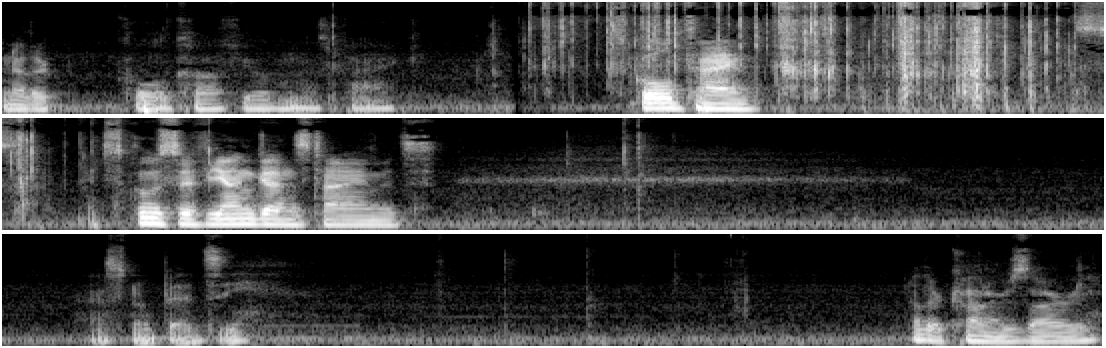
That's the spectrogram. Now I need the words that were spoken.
another Cole Caufield in this pack. It's gold time. It's exclusive Young Guns time. It's. That's no Betsy. Another Connor Zary.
